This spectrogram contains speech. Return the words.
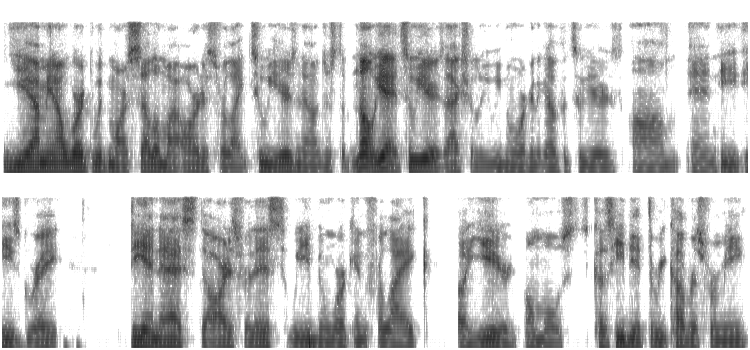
Yeah, I mean, I worked with Marcelo, my artist, for like two years now. Just to, no, yeah, two years actually. We've been working together for two years. Um, and he he's great. DNS, the artist for this, we've been working for like a year almost, because he did three covers for me.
